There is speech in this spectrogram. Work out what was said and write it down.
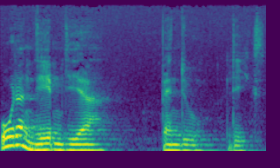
oder neben dir, wenn du liegst.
